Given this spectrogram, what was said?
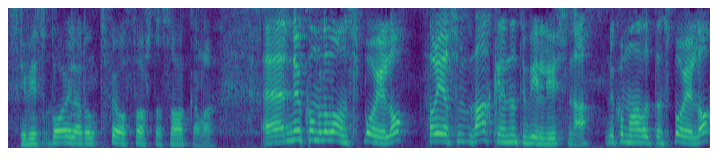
Ska vi spoila de två första sakerna? Eh, nu kommer det vara en spoiler, för er som verkligen inte vill lyssna. Nu kommer här upp en spoiler.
